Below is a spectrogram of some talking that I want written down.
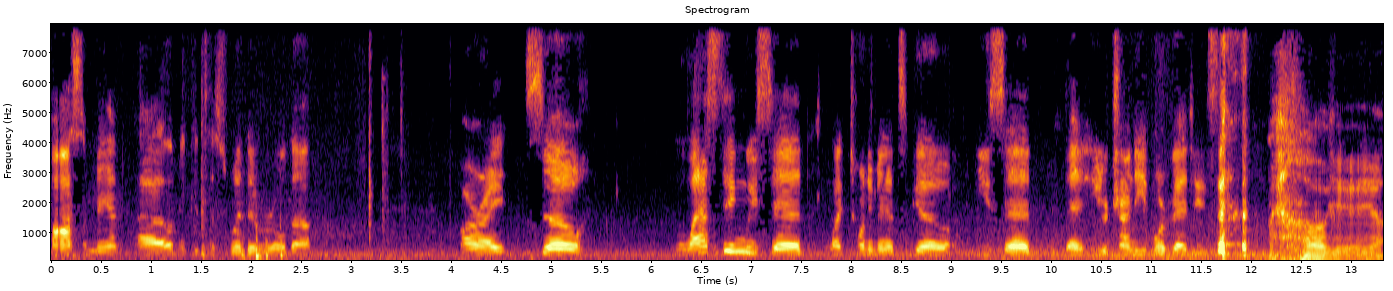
Awesome, man. Uh, let me get this window rolled up. All right, so the last thing we said, like 20 minutes ago, you said that you were trying to eat more veggies. Oh yeah, yeah, yeah.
